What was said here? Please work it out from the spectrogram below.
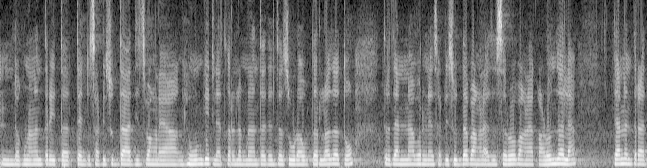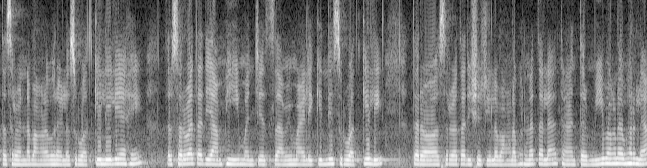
लग्नानंतर येतात त्यांच्यासाठी सुद्धा आधीच बांगड्या घेऊन घेतल्यात. कारण लग्नानंतर त्यांचा सोडा उतरला जातो. तर त्यांना भरण्यासाठी सुद्धा बांगड्या सर्व बांगड्या काढून झाल्या. त्यानंतर आता सर्वांना बांगड्या भरायला सुरुवात केलेली आहे. तर सर्वात आधी आम्ही म्हणजेच आम्ही मायलेकींनी सुरुवात केली. तर अ, सर्वात आधी शचीला बांगड्या भरण्यात आल्या. त्यानंतर मी बांगड्या भरल्या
